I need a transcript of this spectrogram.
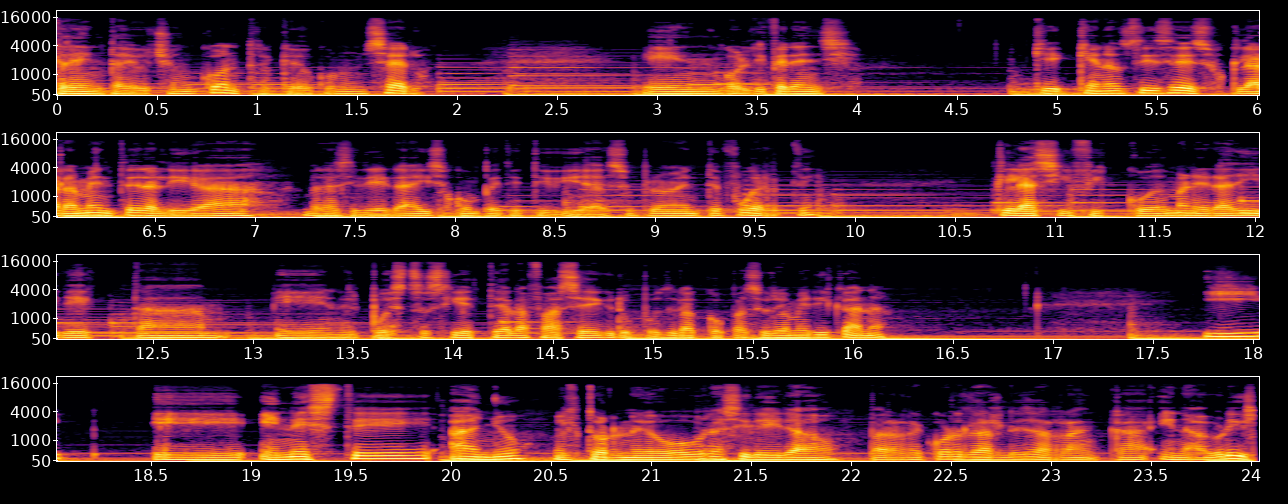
38 en contra, quedó con un 0 en gol diferencia. ¿Qué, nos dice eso? Claramente la liga brasileña y su competitividad es supremamente fuerte. Clasificó de manera directa en el puesto 7 a la fase de grupos de la Copa Suramericana. Y eh, en este año el torneo brasileirao, para recordarles, arranca en abril.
